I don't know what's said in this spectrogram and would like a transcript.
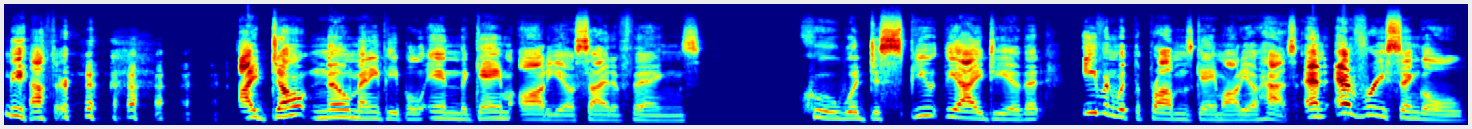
the other. I don't know many people in the game audio side of things who would dispute the idea that even with the problems game audio has, and every single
